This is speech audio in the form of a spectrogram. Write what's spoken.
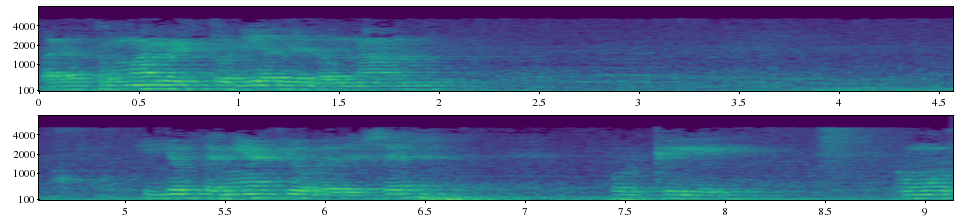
para tomar rectoría de la UNAM y yo tenía que obedecer porque como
